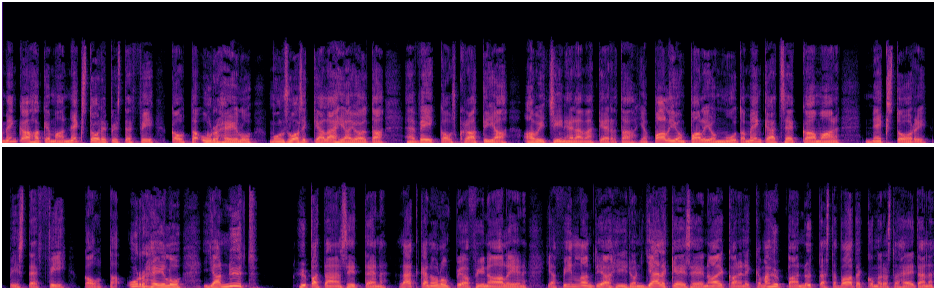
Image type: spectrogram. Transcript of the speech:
menkää hakemaan nextory.fi kautta urheilu, mun suosikkia lähiajoilta, Veikkauskratia, Avicin elämäkerta ja paljon paljon muuta. Menkää tsekkaamaan nextory.fi kautta urheilu, ja nyt hypätään sitten Lätkän olympiafinaaliin ja Finlandia hiihdon jälkeiseen aikaan, eli mä hyppään nyt tästä vaatekomerosta, heitän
